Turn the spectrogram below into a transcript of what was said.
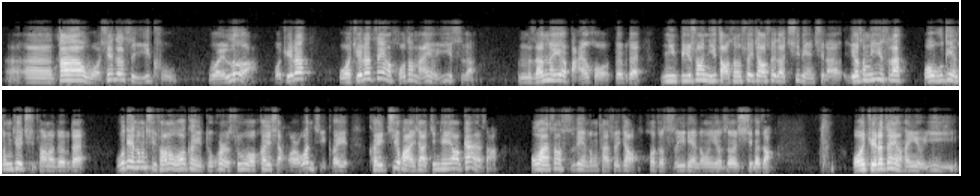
呃呃，当然我现在是以苦为乐啊，我觉得我觉得这样活着蛮有意思的。嗯，人没有白活，对不对？你比如说，你早上睡觉睡到七点起来，有什么意思呢？我五点钟就起床了，对不对？五点钟起床了，我可以读会儿书，我可以想会儿问题，可以可以计划一下今天要干啥。我晚上十点钟才睡觉，或者十一点钟有时候洗个澡，我觉得这样很有意义。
